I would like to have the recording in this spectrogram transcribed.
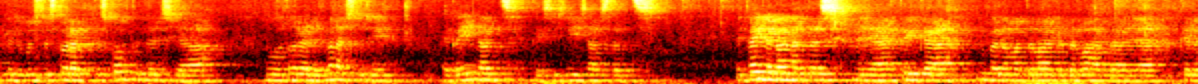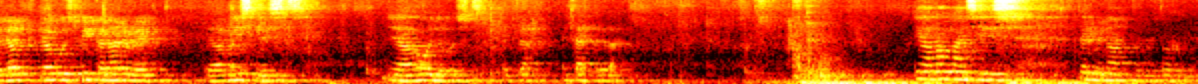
igasugustes toredates kohtades ja luua toredaid mälestusi. Ja ka Ingat, kes siis viis aastat meid välja kannatas meie kõige jubedamatel aegadel vahepeal ja kellel jagus pikka närvi ja mõistmist och lust. Et cetera. Ja ollaan siis Terminaattoritorni.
